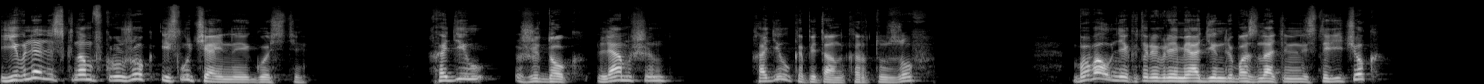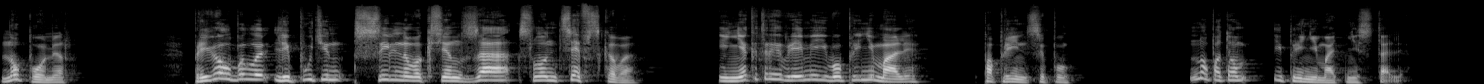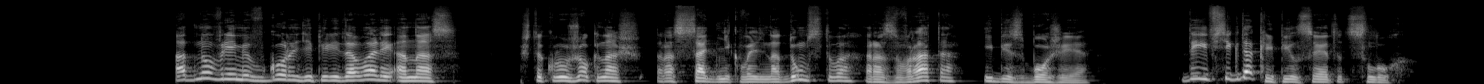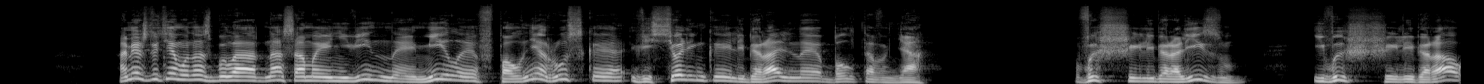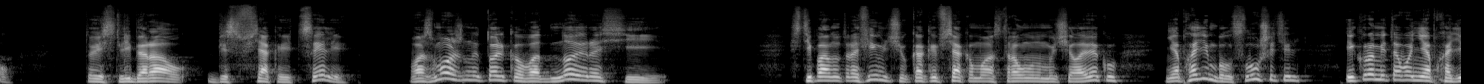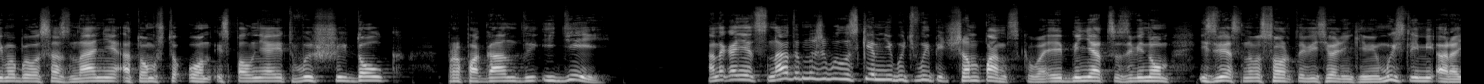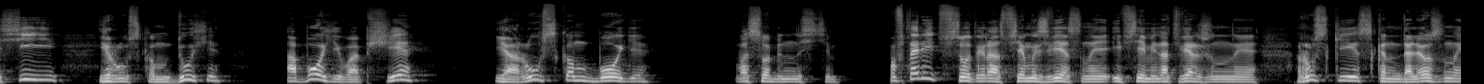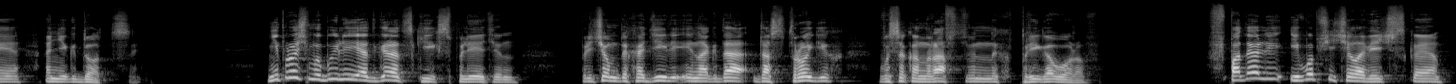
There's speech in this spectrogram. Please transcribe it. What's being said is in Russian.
являлись к нам в кружок и случайные гости. Ходил жидок Лямшин, ходил капитан Картузов. Бывал некоторое время один любознательный старичок, но помер. Привел было Липутин ссыльного ксенза Слонцевского, и некоторое время его принимали по принципу, но потом и принимать не стали. Одно время в городе передавали о нас, что кружок наш – рассадник вольнодумства, разврата и безбожия. Да и всегда крепился этот слух. А между тем у нас была одна самая невинная, милая, вполне русская, веселенькая либеральная болтовня. Высший либерализм и высший либерал, то есть либерал без всякой цели, возможны только в одной России. Степану Трофимовичу, как и всякому остроумному человеку, необходим был слушатель, и кроме того необходимо было сознание о том, что он исполняет высший долг пропаганды идей. А, наконец, надобно же было с кем-нибудь выпить шампанского и обменяться за вином известного сорта веселенькими мыслями о России и русском духе, о Боге вообще и о русском Боге в особенности. Повторить в сотый раз всем известные и всеми натверженные русские скандалезные анекдотцы. Не прочь мы были и от городских сплетен, причем доходили иногда до строгих высоконравственных приговоров. Впадали и в общечеловеческое,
